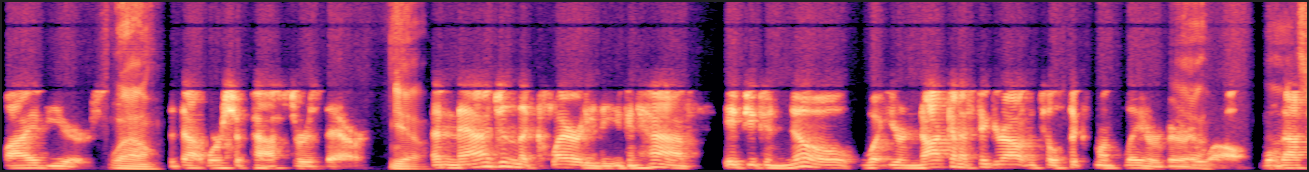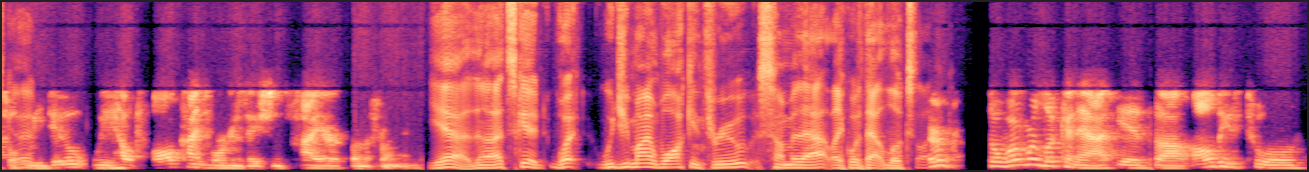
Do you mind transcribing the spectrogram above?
five years Wow. that that worship pastor is there. Yeah. Imagine the clarity that you can have if you can know what you're not going to figure out until six months later very Yeah. well. Well, That's that's, what we do. We help all kinds of organizations hire from the front end. Yeah. No, that's good. What would you mind walking through some of that, like what that looks like? Sure. So what we're looking at is uh, all these tools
